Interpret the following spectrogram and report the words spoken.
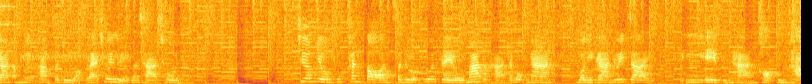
การอำนวยความสะดวกและช่วยเหลือประชาชน ชื่อมโยงทุกขั้นตอนสะดวกรวดเร็วมาตรฐานระบบงาน บริการด้วยใจ PA ขุนหารขอบคุณค่ะ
